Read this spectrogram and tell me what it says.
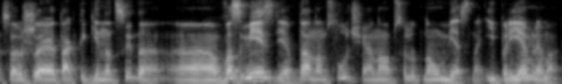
совершает акты геноцида, э, возмездие в данном случае, оно абсолютно уместно и приемлемо.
